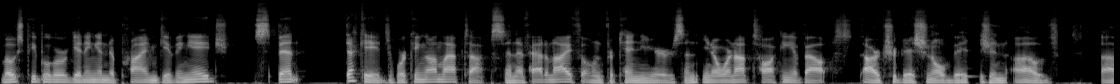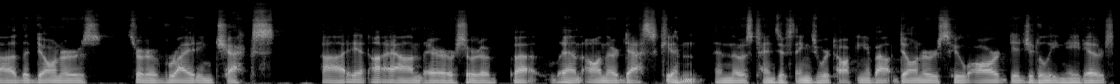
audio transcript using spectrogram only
most people who are getting into prime giving age spent decades working on laptops and have had an iPhone for 10 years. And, you know, we're not talking about our traditional vision of uh, the donors sort of writing checks uh, on their sort of uh, and on their desk and and those kinds of things. We're talking about donors who are digitally native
